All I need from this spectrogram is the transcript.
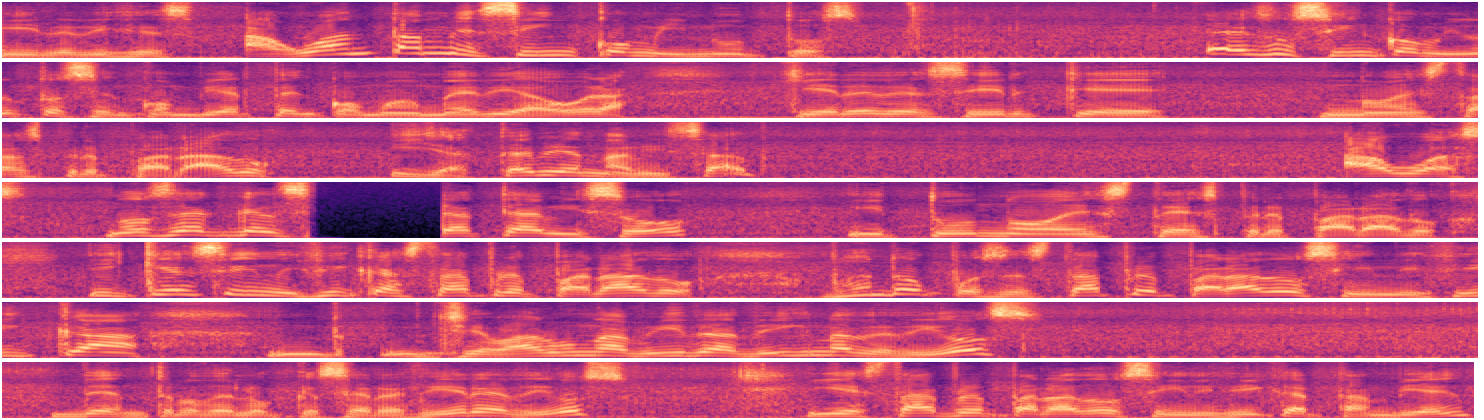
y le dices, aguántame cinco minutos. Esos cinco minutos se convierten como en media hora. Quiere decir que no estás preparado y ya te habían avisado. Aguas, no sea que el ya te avisó y tú no estés preparado. ¿Y qué significa estar preparado? Bueno, pues estar preparado significa llevar una vida digna de Dios dentro de lo que se refiere a Dios. Y estar preparado significa también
